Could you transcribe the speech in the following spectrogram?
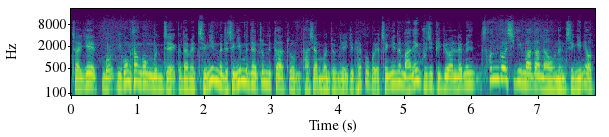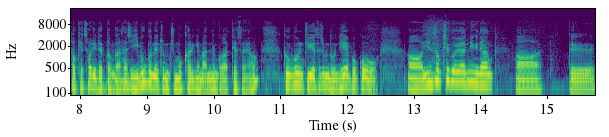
자, 이게 뭐 2030 문제, 그다음에 증인 문제, 증인 문제는 좀 이따 좀 다시 한번 좀 얘기를 해보고요. 증인은 만약에 굳이 비교하려면 선거 시기마다 나오는 음. 증인이 어떻게 처리됐던가 사실 이 부분에 좀 주목하는 게 맞는 것 같아서요. 그 부분 뒤에서 좀 논의해보고 어, 윤석 최고위원이 그냥 어, 그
